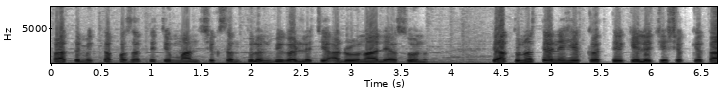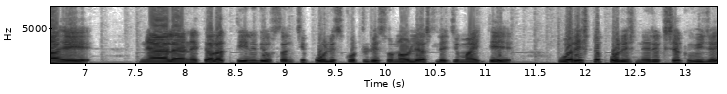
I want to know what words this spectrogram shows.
प्राथमिक तपासात त्याचे मानसिक संतुलन बिघडल्याचे आढळून आले असून त्यातूनच त्याने हे कृत्य केल्याची शक्यता आहे. न्यायालयाने त्याला तीन दिवसांची पोलीस कोठडी सुनावली असल्याची माहिती वरिष्ठ पोलीस निरीक्षक विजय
